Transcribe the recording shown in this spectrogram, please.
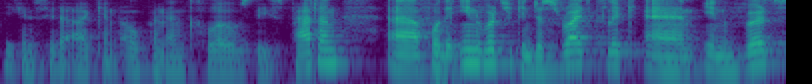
you can see that I can open and close these pattern. Uh, for the invert, you can just right click and invert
